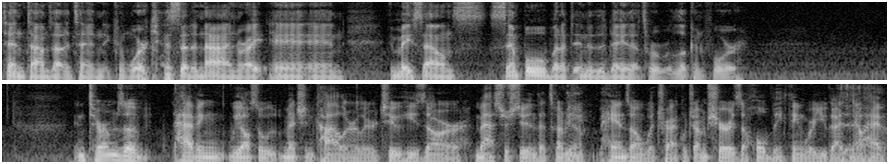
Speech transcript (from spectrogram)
ten times out of ten, it can work instead of nine, right? And, and it may sound simple, but at the end of the day, that's what we're looking for. In terms of having, we also mentioned Kyle earlier too. He's our master student that's going to be hands on with track, which I'm sure is a whole big thing where you guys now have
